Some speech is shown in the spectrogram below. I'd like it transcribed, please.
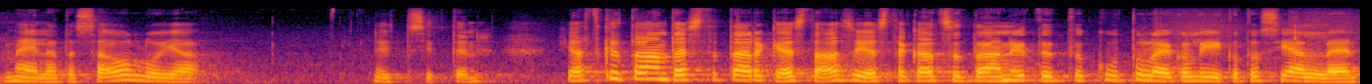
meillä tässä ollut ja nyt sitten jatketaan tästä tärkeästä asiasta. Katsotaan nyt, että tuleeko liikutus jälleen.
